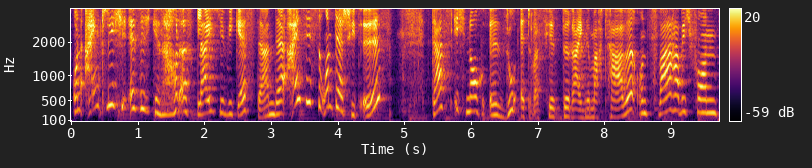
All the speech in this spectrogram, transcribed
und eigentlich esse ich genau das gleiche wie gestern. Der einzige Unterschied ist, dass ich noch äh, so etwas hier reingemacht habe. Und zwar habe ich von,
